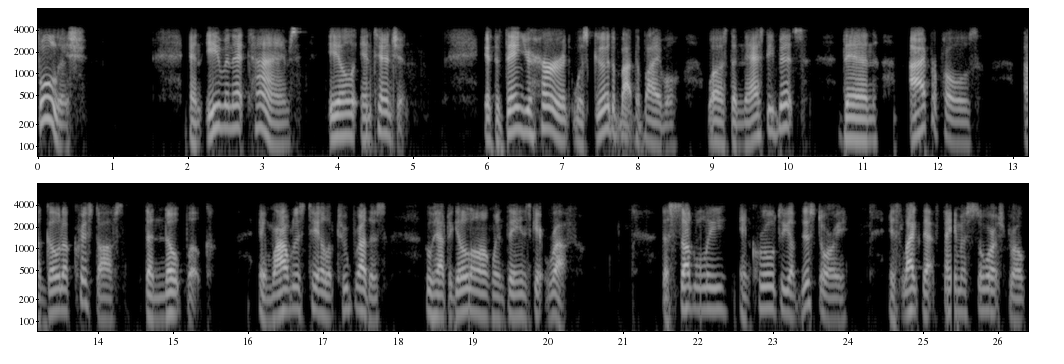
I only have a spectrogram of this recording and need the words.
foolish, and even at times ill intentioned. If the thing you heard was good about the Bible was the nasty bits, then I propose Agota Kristof's The Notebook, a marvelous tale of two brothers who have to get along when things get rough. The subtlety and cruelty of this story is like that famous sword stroke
